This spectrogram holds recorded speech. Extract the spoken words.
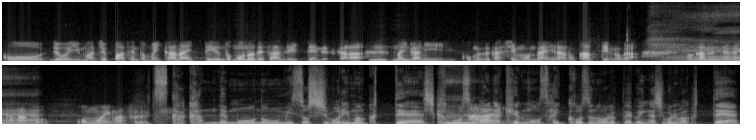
こう上位まあ10%もいかないっていうところで31点ですから、うんうん、まあ、いかにこう難しい問題なのかっていうのが分かるんじゃないかなと思います。2日間でもう脳みそ絞りまくってしかもそれだけもう最高数の600円が絞りまくって、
